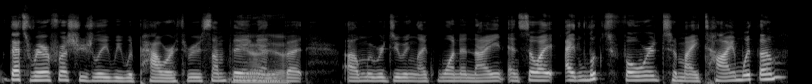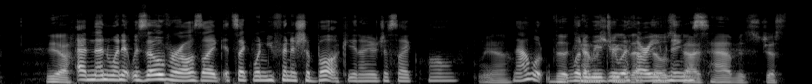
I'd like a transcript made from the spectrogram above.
That's rare for us. Usually, we would power through something, Yeah, and yeah. but um, we were doing like one a night, and so I I looked forward to my time with them. yeah And then when it was over, I was like, it's like when you finish a book, you know, you're just like, well, yeah now what? the what do we do with our those evenings? guys have is just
